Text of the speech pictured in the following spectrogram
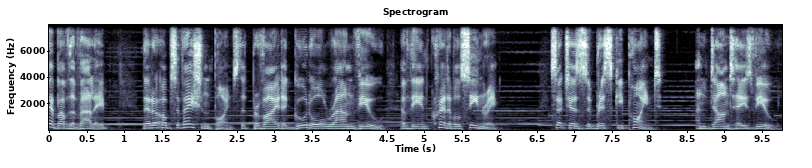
High above the valley, there are observation points that provide a good all-round view of the incredible scenery, such as Zabriskie Point and Dante's View.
